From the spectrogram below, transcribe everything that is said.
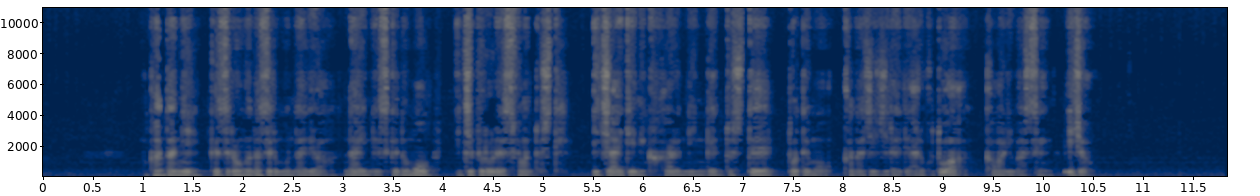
簡単に結論が出せる問題ではないんですけども、一プロレスファンとして、一 IT に関わる人間として、とても悲しい事例であることは変わりません。以上、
